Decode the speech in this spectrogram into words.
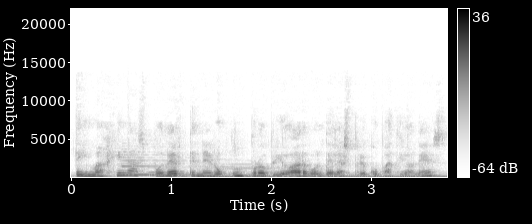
¿Te imaginas poder tener un propio árbol de las preocupaciones?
